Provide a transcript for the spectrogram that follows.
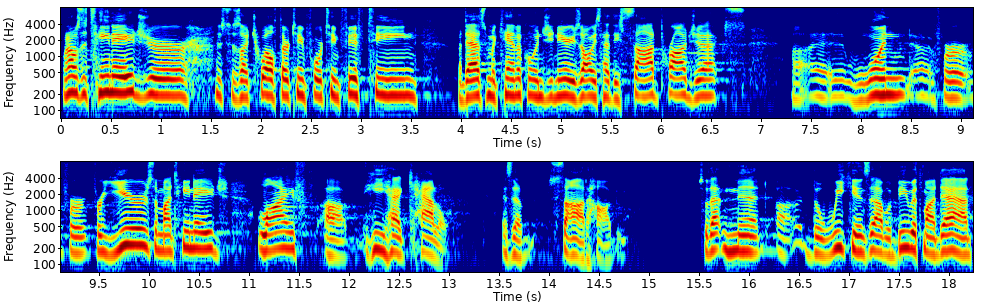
When I was a teenager, this is like 12, 13, 14, 15, my dad's a mechanical engineer. He's always had these side projects. Uh, one uh, for, for, for years of my teenage life, uh, he had cattle as a side hobby. So that meant uh, the weekends that I would be with my dad,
